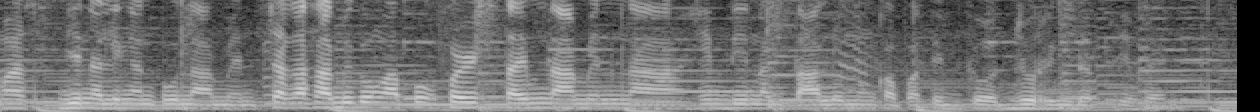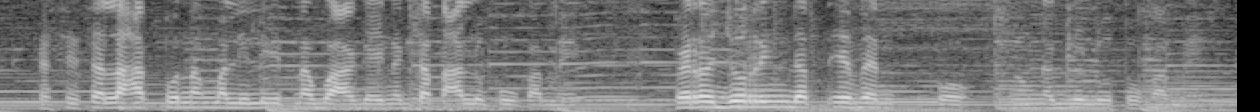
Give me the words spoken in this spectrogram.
mas ginalingan po namin. Tsaka sabi ko nga po, first time namin na hindi nagtalo ng kapatid ko during that event. Kasi sa lahat po ng maliliit na bagay, nagtatalo po kami. Pero during that event po, nung nagluluto kami,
